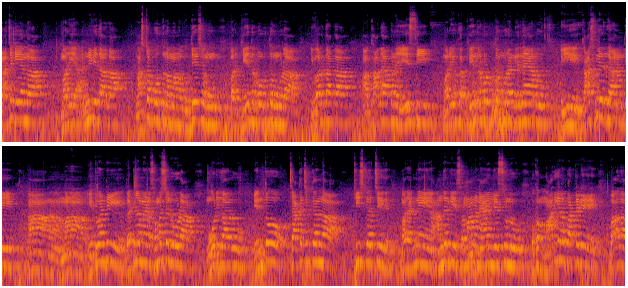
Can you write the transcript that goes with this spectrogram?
రాజకీయంగా మరి అన్ని విధాల నష్టపోతున్నామన్న ఉద్దేశము మరి కేంద్ర ప్రభుత్వం కూడా ఇవరిదాకా ఆ కాలయాపన చేసి మరి యొక్క కేంద్ర ప్రభుత్వం కూడా నిర్ణయాలు ఈ కాశ్మీర్ లాంటి మన ఎటువంటి గటిలమైన సమస్యలు కూడా మోడీ గారు ఎంతో చాకచక్యంగా తీసుకొచ్చి మరి అన్ని అందరికీ సమాన న్యాయం చేస్తుండు. ఒక మాదిగల పట్లనే బాగా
